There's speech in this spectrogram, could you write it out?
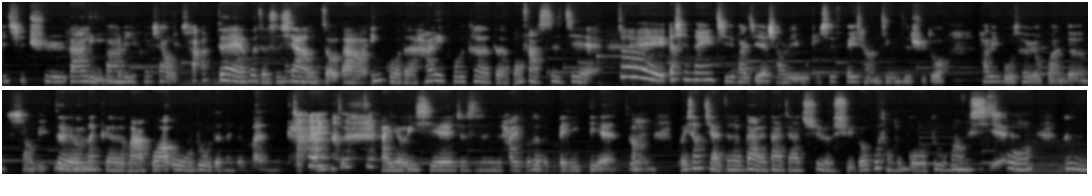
一起去巴黎，巴黎喝下午茶，对，或者是像走到英国的哈利波特的魔法世界，对，而且那一集我还记得小礼物就是非常精致，许多哈利波特有关的小礼物。对，有那个麻瓜误入的那个门卡，对对，还有一些就是哈利波特的杯垫。对，回想起来，真的带了大家去了许多不同的国度冒险。嗯，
